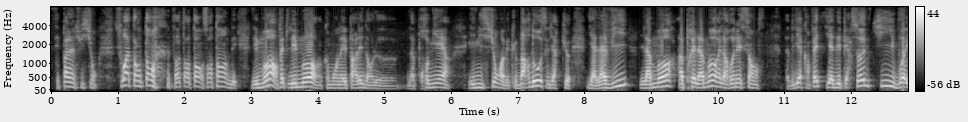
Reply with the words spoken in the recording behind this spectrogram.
C'est pas l'intuition. Soit t'entends, t'entends, les morts. En fait, les morts, comme on avait parlé dans le, la première émission avec le bardo, ça veut dire qu'il y a la vie, la mort, après la mort et la renaissance. Ça veut dire qu'en fait, il y a des personnes qui voient,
